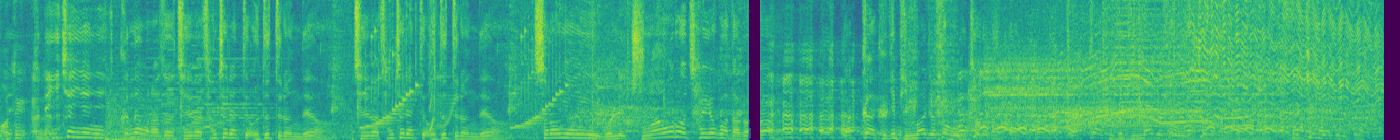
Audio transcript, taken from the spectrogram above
어떻게? 근데 2002년이 끝나고 나서 제가 상철이한테 얻어 들었는데요. 제가 상철이한테 얻어 들었는데요. 선홍이 형이 원래 중앙으로 차려고 하다가 약간 그게 빗 맞아서 오른쪽으로 갔다. 약간 그게 빗 맞아서 오른쪽으로 갔다. 그렇게 이야기를 들었어요.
